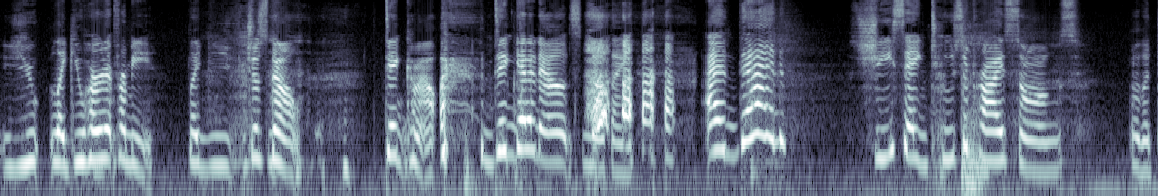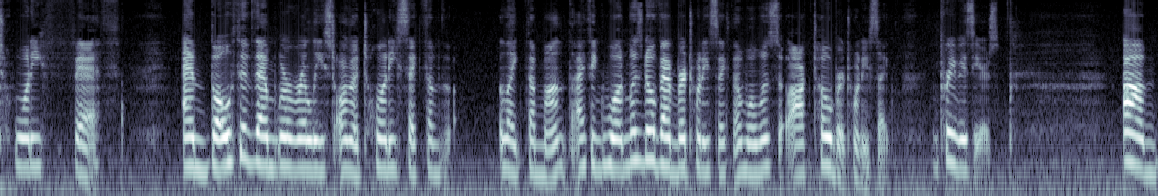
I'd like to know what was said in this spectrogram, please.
you, like, you heard it from me. Like, you, just know. Didn't come out. Didn't get announced, nothing. and then she sang two surprise songs on the 25th. and both of them were released on the 26th of like the month. I think one was November 26th and one was October 26th in previous years. Um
